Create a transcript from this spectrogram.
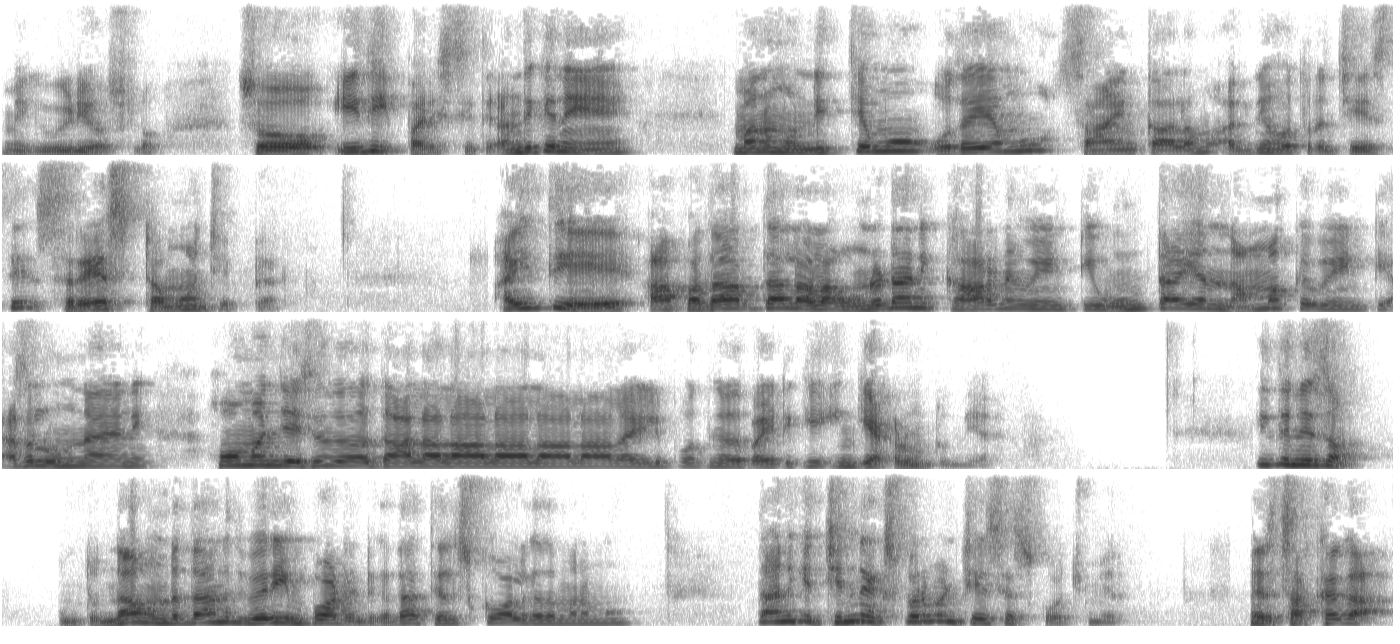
మీకు వీడియోస్లో. సో ఇది పరిస్థితి. అందుకనే మనము నిత్యము ఉదయము సాయంకాలము అగ్నిహోత్రం చేస్తే శ్రేష్టము అని చెప్పారు. అయితే ఆ పదార్థాలు అలా ఉండడానికి కారణం ఏంటి? ఉంటాయని నమ్మకం ఏంటి? అసలు ఉన్నాయని హోమం చేసిన తర్వాత గాలి అలా అలా అలా అలా అలా వెళ్ళిపోతుంది కదా బయటికి ఇంకెక్కడ ఉంటుంది అని. ఇది నిజం. ఉంటుందా ఉండదా అనేది వెరీ ఇంపార్టెంట్ కదా. తెలుసుకోవాలి కదా మనము. దానికి చిన్న ఎక్స్పెరిమెంట్ చేసేసుకోవచ్చు మీరు. మీరు చక్కగా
